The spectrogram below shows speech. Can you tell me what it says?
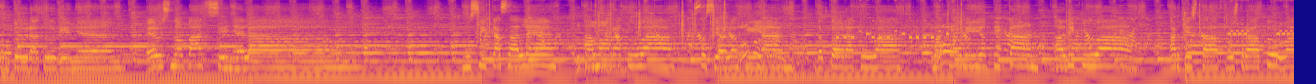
Konturatu ginen, eusno bat zinela. Musika zale, amorratua, soziologian, doktoratua Makrobiotikan aditua, artista frustratua.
